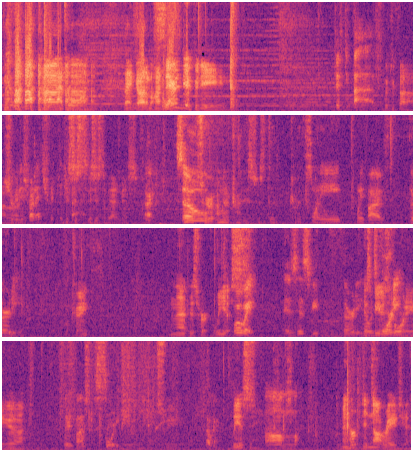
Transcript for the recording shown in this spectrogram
I have a natural one. Thank God I'm behind a wall. Serendipity. 55. 55. Sugar Friday, Sugar It's just, it's just a bad miss. Alright. No, So, screw it. I'm gonna try this just to try the spell. 25, 30. Okay. And that is Hercules. Wait, wait. Is his speed 30? His no, speed it's 40. is 40, yeah. 35? 40. Sweet. Okay. Leas? Um, And Herc did not rage yet.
